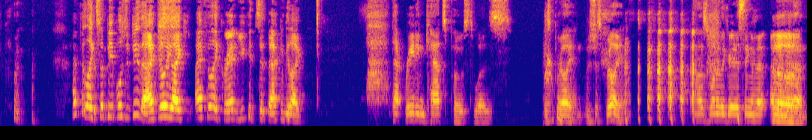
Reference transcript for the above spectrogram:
I feel like some people should do that. I feel like I feel like Grant, you could sit back and be like, that rating cats post was was brilliant. It was just brilliant. that was one of the greatest things I've, I've ever uh. done.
